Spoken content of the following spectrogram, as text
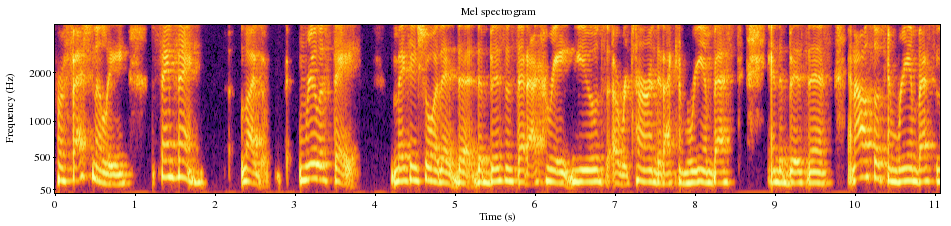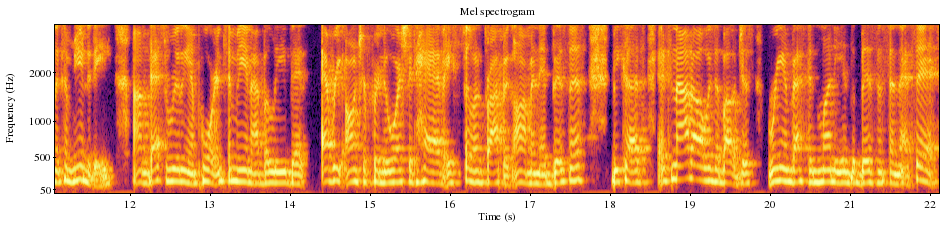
Professionally, same thing, like real estate making sure that the, the business that I create yields a return that I can reinvest in the business and I also can reinvest in the community. Um, that's really important to me. And I believe that every entrepreneur should have a philanthropic arm in their business because it's not always about just reinvesting money in the business and that's it.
